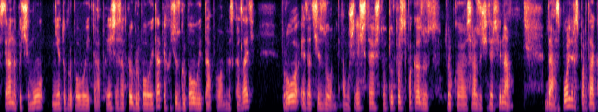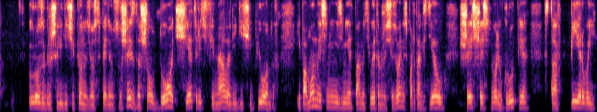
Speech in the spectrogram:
Странно, почему нету группового этапа. Я сейчас открою групповой этап, я хочу с группового этапа вам рассказать про этот сезон, потому что я считаю, что тут просто показывают только сразу четвертьфинал. Да, спойлер, Спартак в розыгрыше Лиги Чемпионов 95-96 дошел до четвертьфинала Лиги Чемпионов. И, по-моему, если мне не изменяет память, в этом же сезоне Спартак сделал 6-6-0 в группе, став первой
